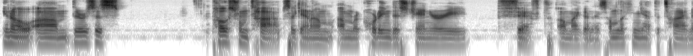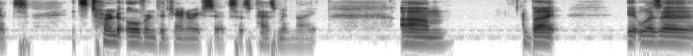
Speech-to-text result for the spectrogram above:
you know um, there's this post from Topps. Again, I'm I'm recording this January 5th. Oh my goodness, I'm looking at the time. It's it's turned over into January 6th. It's past midnight. Um, but it was a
